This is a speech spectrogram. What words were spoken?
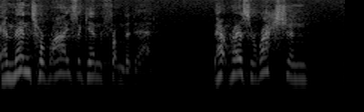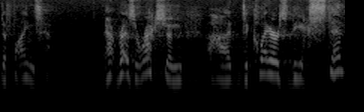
and then to rise again from the dead. That resurrection defines him. That resurrection uh, declares the extent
